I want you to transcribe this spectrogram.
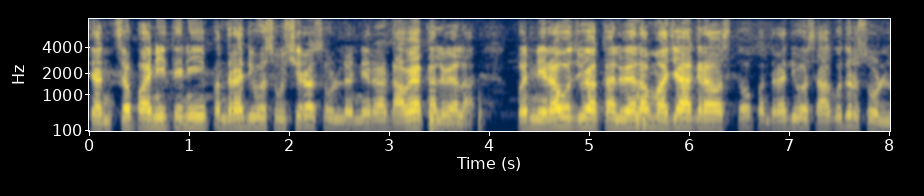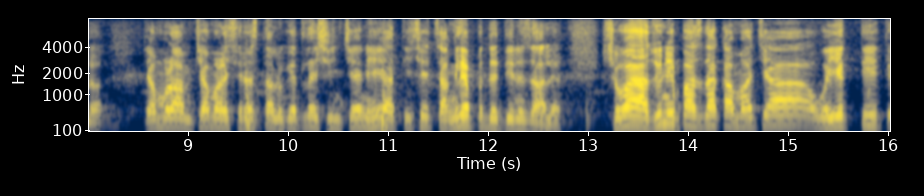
त्यांचं पाणी त्यांनी पंधरा दिवस उशिरा सोडलं निरा डाव्या कालव्याला. पण निरा उजव्या कालव्याला माझ्या आग्रहास्तव पंधरा दिवस अगोदर सोडलं. त्यामुळं आमच्या माळशिरस तालुक्यातलं सिंचन हे अतिशय चांगल्या पद्धतीनं झालं. शिवाय अजूनही पाच दहा कामाच्या वैयक्तिक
